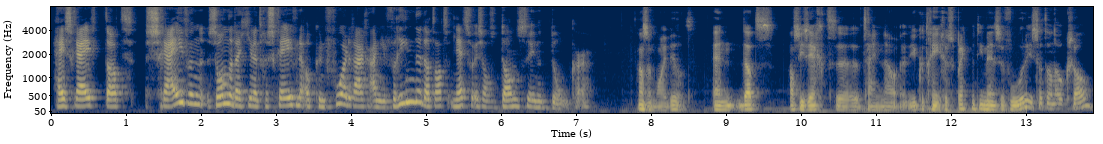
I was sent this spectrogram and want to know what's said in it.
Hij schrijft dat schrijven zonder dat je het geschrevene ook kunt voordragen aan je vrienden, dat dat net zo is als dansen in het donker. Dat is een mooi beeld. En dat, als hij zegt, uh, nou, je kunt geen gesprek met die mensen voeren, is dat dan ook zo?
